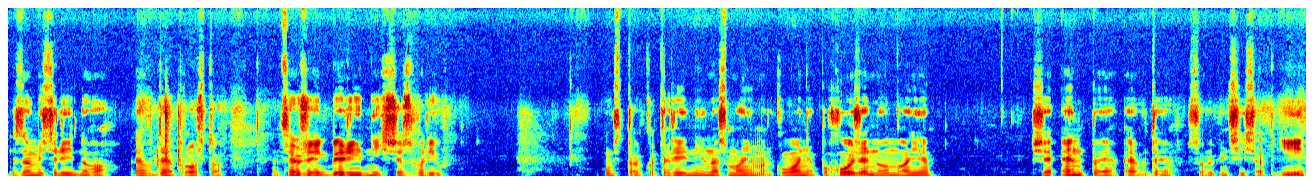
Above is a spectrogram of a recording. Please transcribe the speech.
Замість рідного FD просто. А це вже якби рідний ще згорів. Ось так от. Рідний у нас має маркування похоже, але має ще NPFD 4060. І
